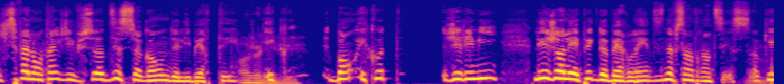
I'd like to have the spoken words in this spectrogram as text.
ça fait longtemps que j'ai vu ça. 10 secondes de liberté. Oh, je l'ai vu. Bon, écoute, Jérémy, les Jeux olympiques de Berlin, 1936, OK?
